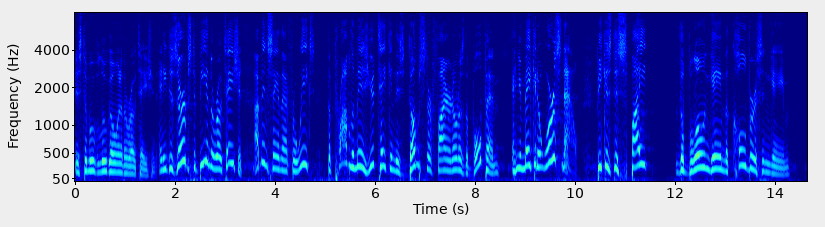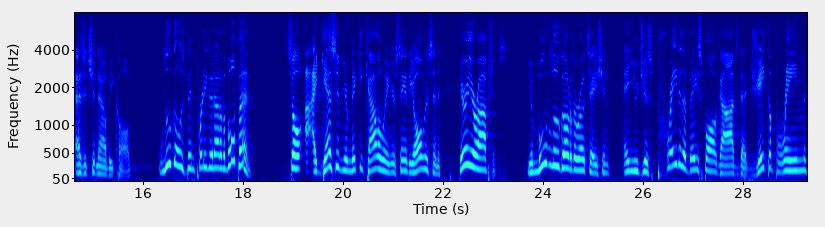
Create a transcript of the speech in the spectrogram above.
is to move Lugo into the rotation. And he deserves to be in the rotation. I've been saying that for weeks. The problem is you're taking this dumpster fire known as the bullpen and you're making it worse now. Because despite the blown game, the Culberson game, as it should now be called, Lugo's been pretty good out of the bullpen. So I guess if you're Mickey Callaway and you're Sandy Alderson, here are your options. You move Lugo to the rotation and you just pray to the baseball gods that Jacob Rhame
